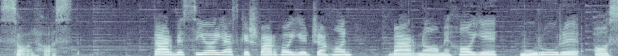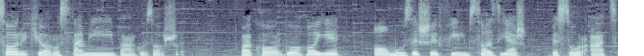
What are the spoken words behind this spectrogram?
سال هاست. در بسیاری از کشورهای جهان برنامه های مرور آثار کیارستمی برگزار شد و کارگاه های آموزش فیلمسازیش به سرعت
